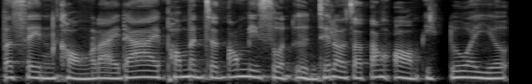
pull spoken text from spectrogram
30%ของรายได้ เพราะมันจะต้องมีส่วนอื่นที่เราจะต้องออมอีกด้วยเยอะ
